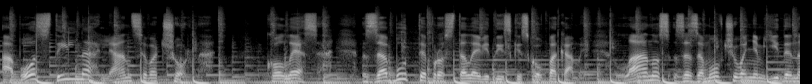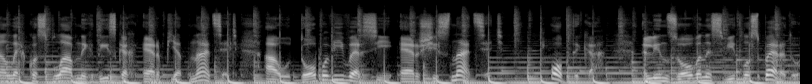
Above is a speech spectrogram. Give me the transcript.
або стильна глянцева чорна. Колеса. Забудьте про сталеві диски з ковпаками. Ланос за замовчуванням їде на легкосплавних дисках R15, а у топовій версії R16. Оптика. Лінзоване світло спереду,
